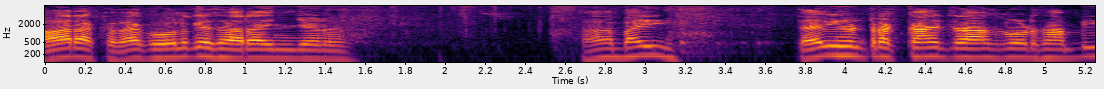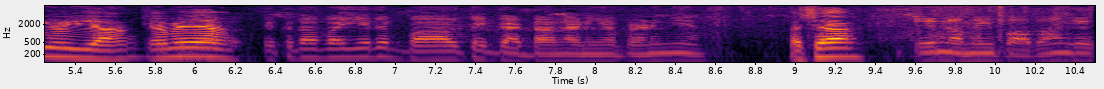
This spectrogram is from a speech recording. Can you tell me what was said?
ਆ ਰੱਖਦਾ ਖੋਲ ਕੇ ਸਾਰਾ ਇੰਜਨ ਹਾਂ ਬਾਈ। ਤੈ ਵੀ ਹੁਣ ਟਰੱਕਾਂ ਦੀ ਟਰਾਂਸਪੋਰਟ ਸਾਂਭੀ ਹੋਈ ਆ ਕਿਵੇਂ ਆ? ਇੱਕ ਤਾਂ ਬਾਈ ਇਹਦੇ ਬਾਲ ਤੇ ਗੱਡਾਂ ਲੈਣੀਆਂ ਪੈਣਗੀਆਂ। ਅੱਛਾ। ਇਹ ਨਵੀਂ ਪਾ ਦਾਂਗੇ।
